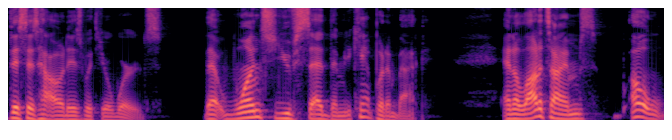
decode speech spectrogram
this is how it is with your words. That once you've said them, you can't put them back. And a lot of times, oh,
